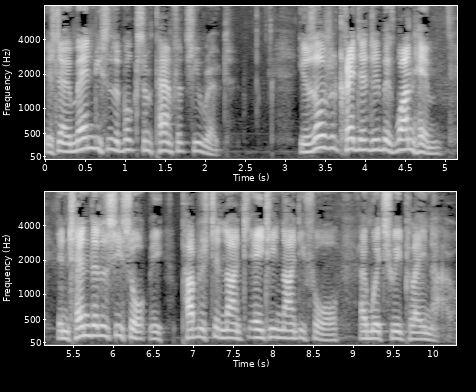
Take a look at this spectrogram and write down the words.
is known mainly through the books and pamphlets he wrote. He was also credited with one hymn, In Tenderness He Sought Me, published in 1894, and which we play now.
